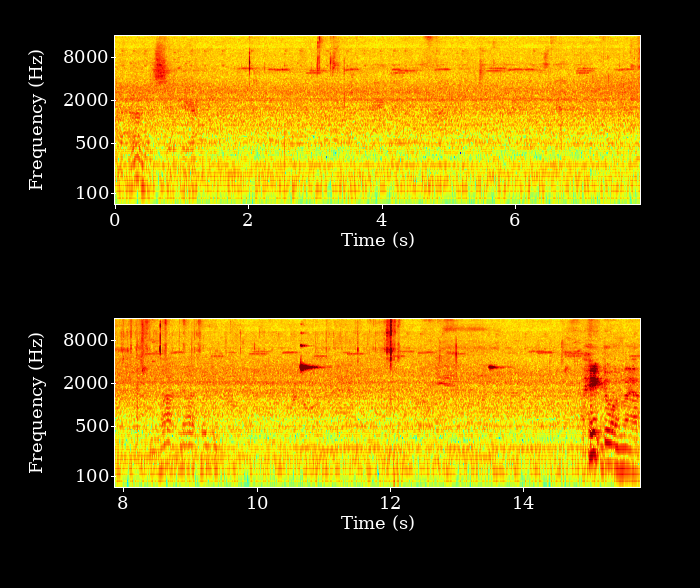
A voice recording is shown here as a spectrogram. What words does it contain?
Alright, let me sit here. Not, not looking. I hate doing math.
